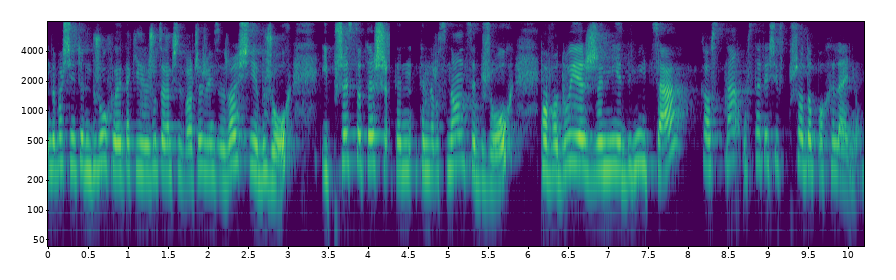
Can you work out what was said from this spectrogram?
no właśnie ten brzuch, e, taki rzuca nam się w oczy, że rośnie brzuch i przez to też ten, ten rosnący brzuch powoduje, że miednica kostna ustawia się w przodopochyleniu,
